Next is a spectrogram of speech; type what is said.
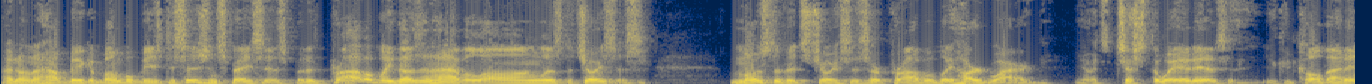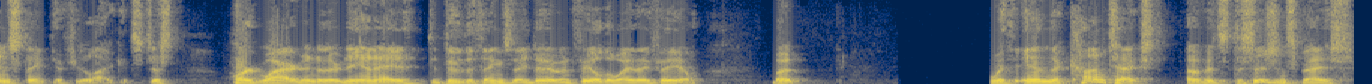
I don't know how big a bumblebee's decision space is, but it probably doesn't have a long list of choices. Most of its choices are probably hardwired. You know, it's just the way it is. You could call that instinct if you like. It's just hardwired into their DNA to do the things they do and feel the way they feel. But within the context of its decision space,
